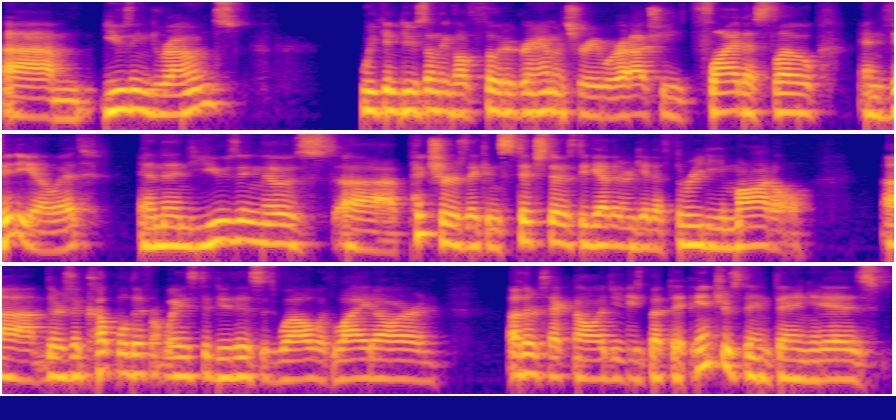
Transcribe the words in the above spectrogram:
um, using drones. We can do something called photogrammetry, where I actually fly the slope and video it. And then using those uh, pictures, they can stitch those together and get a 3D model. Um, there's a couple different ways to do this as well with LiDAR and other technologies. But the interesting thing is,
